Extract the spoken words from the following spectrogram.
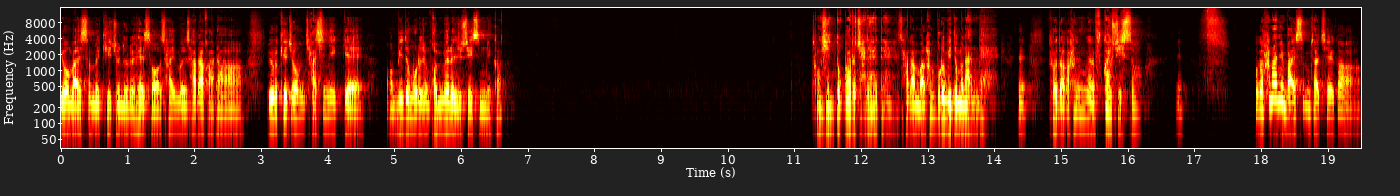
요 말씀을 기준으로 해서 삶을 살아가라. 이렇게 좀 자신 있게 어, 믿음으로 좀 건면해 줄수 있습니까? 정신 똑바로 차려야 돼. 사람 말 함부로 믿으면 안 돼. 예? 그러다가 한순간에 훅 갈 수 있어. 예? 그러니까 하나님 말씀 자체가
